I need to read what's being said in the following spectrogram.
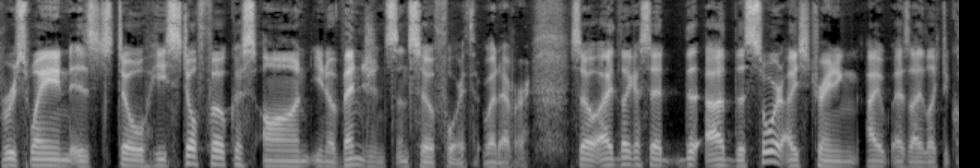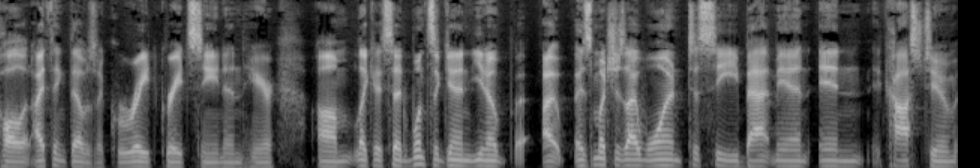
Bruce Wayne is still, he's still focused on, you know, vengeance and so forth, or whatever. So I, like I said, the, uh, the sword ice training, I, as I like to call it, I think that was a great, great scene in here. Um, like I said, once again, you know, I, as much as I want to see Batman in costume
